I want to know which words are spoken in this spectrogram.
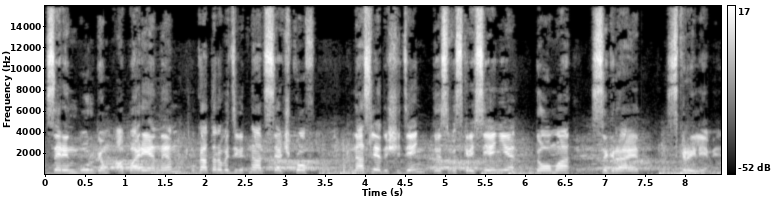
с Оренбургом Апаренен, у которого 19 очков. На следующий день, то есть в воскресенье, дома сыграет с Крыльями.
